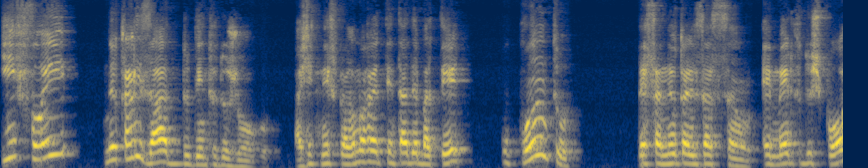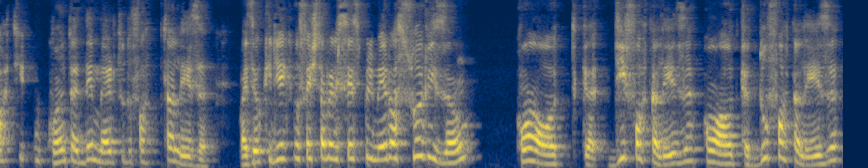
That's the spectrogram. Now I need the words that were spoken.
e foi neutralizado dentro do jogo. A gente nesse programa vai tentar debater o quanto dessa neutralização é mérito do esporte, o quanto é demérito do Fortaleza. Mas eu queria que você estabelecesse primeiro a sua visão com a ótica de Fortaleza, com a ótica do Fortaleza,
